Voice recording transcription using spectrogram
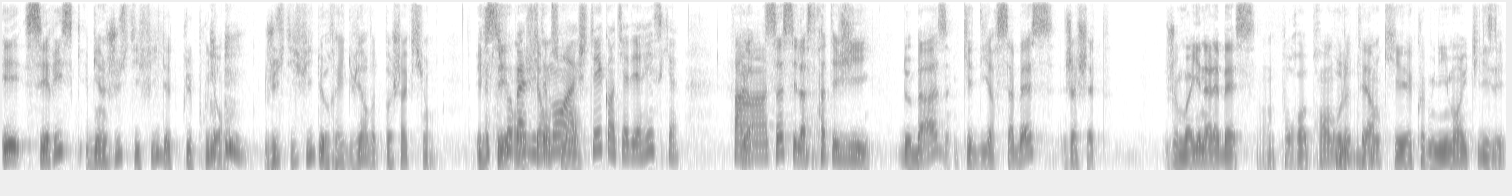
Et ces risques eh bien, justifient d'être plus prudent, justifient de réduire votre poche action. Et c'est il ne faut pas justement acheter quand il y a des risques Alors ça, c'est la stratégie de base qui est de dire ça baisse, j'achète. Je moyenne à la baisse, hein, pour reprendre le mmh. terme qui est communément utilisé.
